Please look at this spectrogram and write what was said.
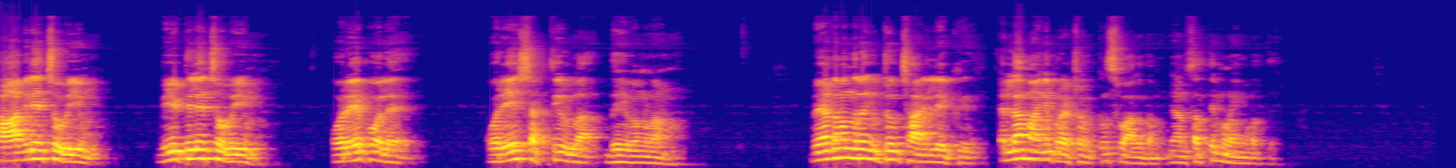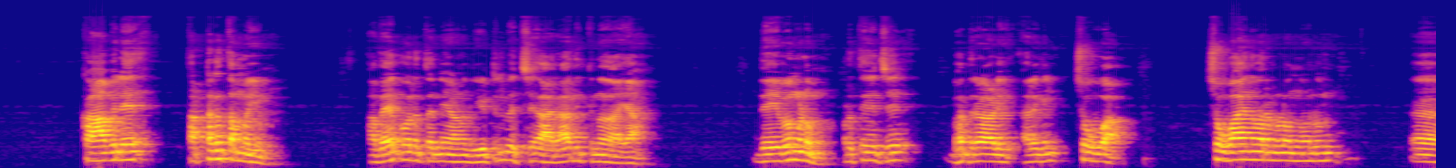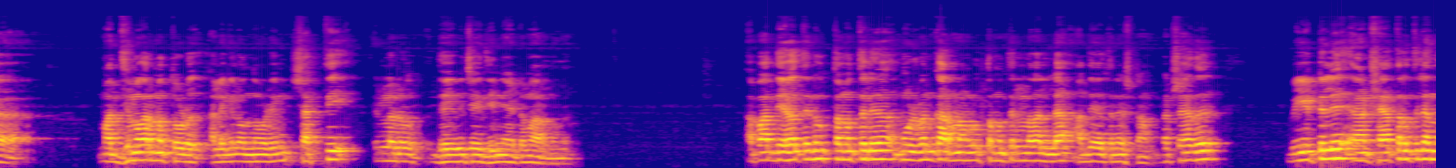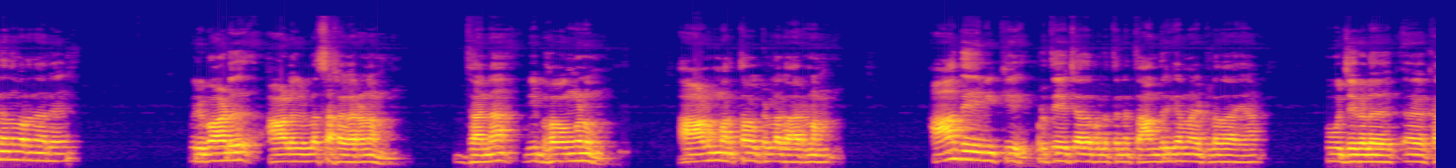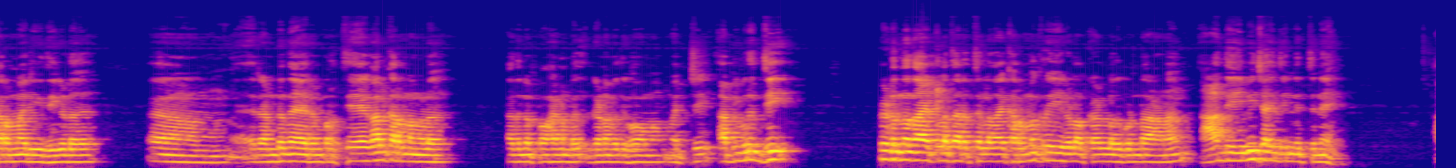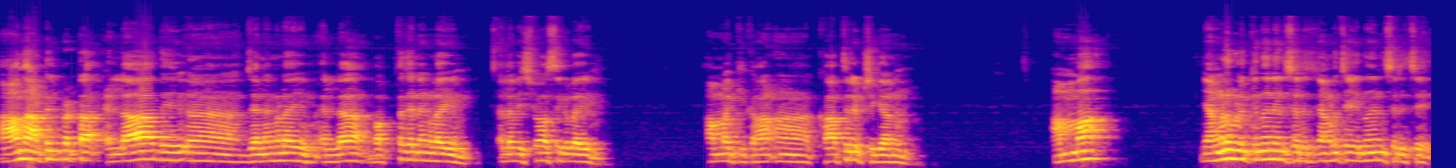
കാവിലെ ചൊവ്വയും വീട്ടിലെ ചൊവ്വയും ഒരേപോലെ ഒരേ ശക്തിയുള്ള ദൈവങ്ങളാണ്. വേദമന്ത്ര യൂട്യൂബ് ചാനലിലേക്ക് എല്ലാ മാന്യ പ്രേക്ഷകർക്കും സ്വാഗതം. ഞാൻ സത്യം മുളയങ്കുളത്ത് കാവിലെ തട്ടകത്തമ്മയും അതേപോലെ തന്നെയാണ് വീട്ടിൽ വെച്ച് ആരാധിക്കുന്നതായ ദൈവങ്ങളും പ്രത്യേകിച്ച് ഭദ്രകാളി അല്ലെങ്കിൽ ചൊവ്വ. ചൊവ്വ എന്ന് പറയുമ്പോൾ ഒന്നുകൂടും മധ്യമകർമ്മത്തോട് അല്ലെങ്കിൽ ഒന്നുകൂടിയും ശക്തി ഉള്ളൊരു ദൈവ ചൈതന്യമായിട്ട് മാറുന്നത്. അപ്പൊ അദ്ദേഹത്തിന് ഉത്തമത്തിൽ മുഴുവൻ കർമ്മങ്ങൾ ഉത്തമത്തിലുള്ളതല്ല അദ്ദേഹത്തിന് ഇഷ്ടം. പക്ഷെ അത് വീട്ടിൽ ക്ഷേത്രത്തിൽ എന്തെന്ന് പറഞ്ഞാൽ ഒരുപാട് ആളുകളുടെ സഹകരണം ധന വിഭവങ്ങളും ആളും മർത്തമൊക്കെ ഉള്ള കാരണം ആ ദേവിക്ക് പ്രത്യേകിച്ച് അതേപോലെ തന്നെ താന്ത്രികമായിട്ടുള്ളതായ പൂജകൾ കർമ്മരീതികൾ രണ്ടു നേരം പ്രത്യേക കർമ്മങ്ങൾ അതിനൊപ്പം ഗണപതി ഗണപതി ഹോമം മറ്റ് അഭിവൃദ്ധി പെടുന്നതായിട്ടുള്ള തരത്തിലുള്ളതായ കർമ്മക്രിയകളൊക്കെ ഉള്ളത് കൊണ്ടാണ് ആ ദേവി ചൈതന്യത്തിനെ ആ നാട്ടിൽപ്പെട്ട എല്ലാ ജനങ്ങളെയും എല്ലാ ഭക്തജനങ്ങളെയും എല്ലാ വിശ്വാസികളെയും അമ്മയ്ക്ക് കാത്തുരക്ഷിക്കാനും അമ്മ ഞങ്ങൾ വിളിക്കുന്നതിനനുസരിച്ച് ഞങ്ങൾ ചെയ്യുന്നതനുസരിച്ച്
